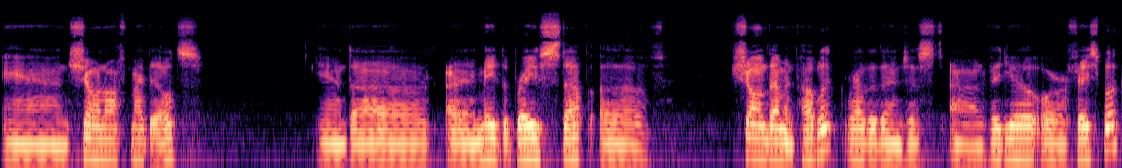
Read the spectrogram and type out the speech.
and showing off my builds and uh, I made the brave step of showing them in public rather than just on video or Facebook.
